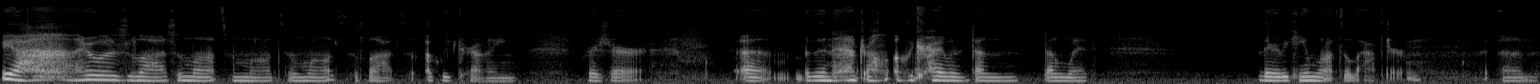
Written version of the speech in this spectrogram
yeah, there was lots and lots and lots and lots and lots of ugly crying for sure. Um, but then after all ugly crying was done done with, there became lots of laughter. Um,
